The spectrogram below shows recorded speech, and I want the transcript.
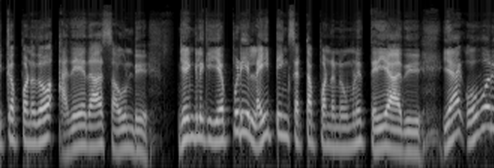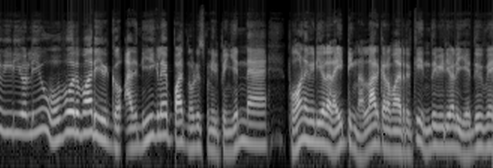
பிக்கப் பண்ணுதோ அதே தான் சவுண்டு எங்களுக்கு எப்படி லைட்டிங் செட்டப் பண்ணணும்னு தெரியாது. ஏன்? ஒவ்வொரு வீடியோலையும் ஒவ்வொரு மாதிரி இருக்கும். அது நீங்களே பார்த்து நோட்டீஸ் பண்ணியிருப்பீங்க என்ன? போன வீடியோவில் லைட்டிங் நல்லா இருக்கிற மாதிரி இருக்குது இந்த வீடியோவில் எதுவுமே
